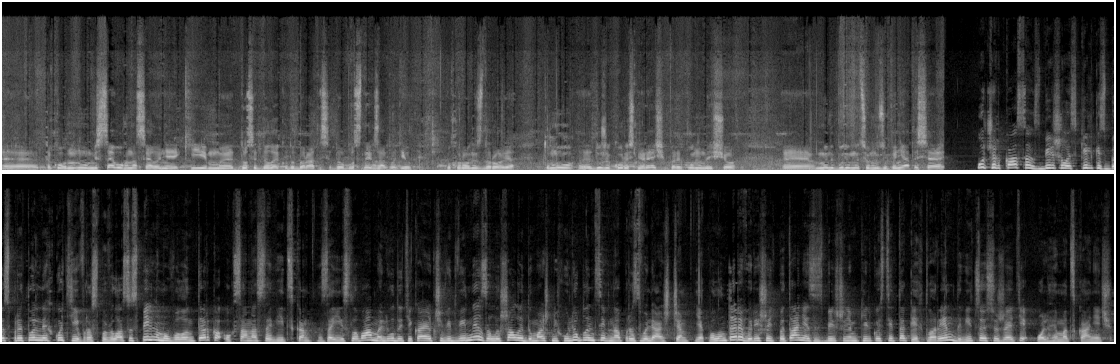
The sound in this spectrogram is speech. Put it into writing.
е, такого ну, місцевого населення, яким досить далеко добиратися до обласних закладів охорони здоров'я. Тому дуже корисні речі. Переконаний, що ми не будемо на цьому зупинятися. У Черкасах збільшилась кількість безпритульних котів, розповіла Суспільному волонтерка Оксана Савіцька. За її словами, люди, тікаючи від війни, залишали домашніх улюбленців на призволяще. Як волонтери вирішують питання зі збільшенням кількості таких тварин, дивіться у сюжеті Ольги Мацканіч.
